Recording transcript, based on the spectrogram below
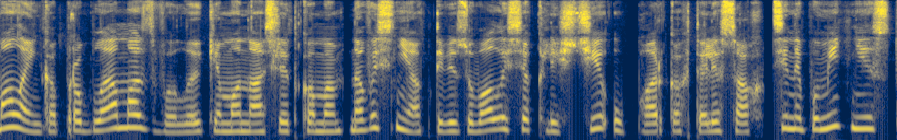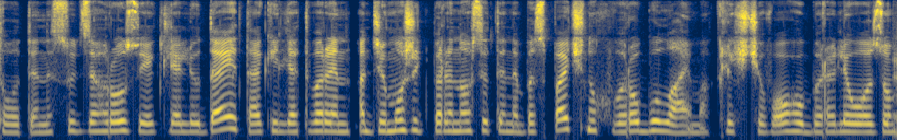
Маленька проблема з великими наслідками. Навесні активізувалися кліщі у парках та лісах. Ці непомітні істоти несуть загрозу як для людей, так і для тварин, адже можуть переносити небезпечну хворобу лайма кліщового бореліозу.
